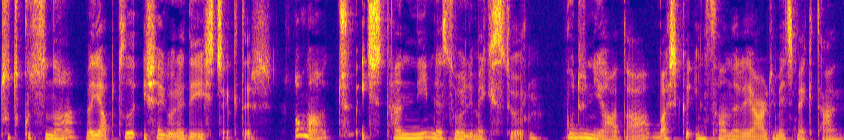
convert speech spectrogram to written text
tutkusuna ve yaptığı işe göre değişecektir. Ama tüm içtenliğimle söylemek istiyorum. Bu dünyada başka insanlara yardım etmekten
